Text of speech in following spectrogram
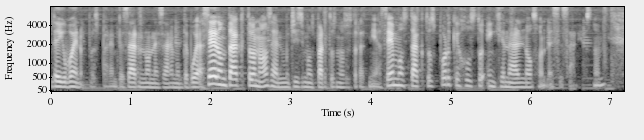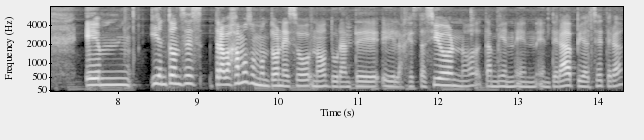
Le digo, bueno, pues para empezar, no necesariamente voy a hacer un tacto, ¿no? O sea, en muchísimos partos nosotras ni hacemos tactos porque justo en general no son necesarios, ¿no? Em, y entonces trabajamos un montón eso, ¿no? Durante eh, la gestación, ¿no? También en terapia, etcétera.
